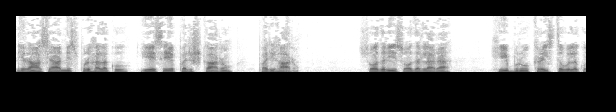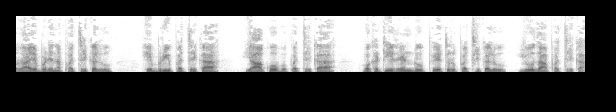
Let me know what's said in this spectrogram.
నిరాశ నిస్పృహలకు ఏసే పరిష్కారం పరిహారం. సోదరీ సోదరులారా హీబ్రూ క్రైస్తవులకు రాయబడిన పత్రికలు హెబ్రీ పత్రిక యాకోబు పత్రిక ఒకటి రెండు పేతురు పత్రికలు యూదా పత్రిక.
